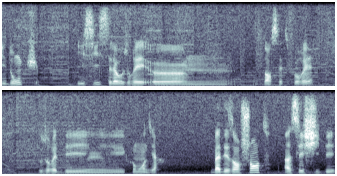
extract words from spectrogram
et donc ici c'est là où j'aurai euh, dans cette forêt vous aurez des comment dire bah des enchantes assez cheatées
